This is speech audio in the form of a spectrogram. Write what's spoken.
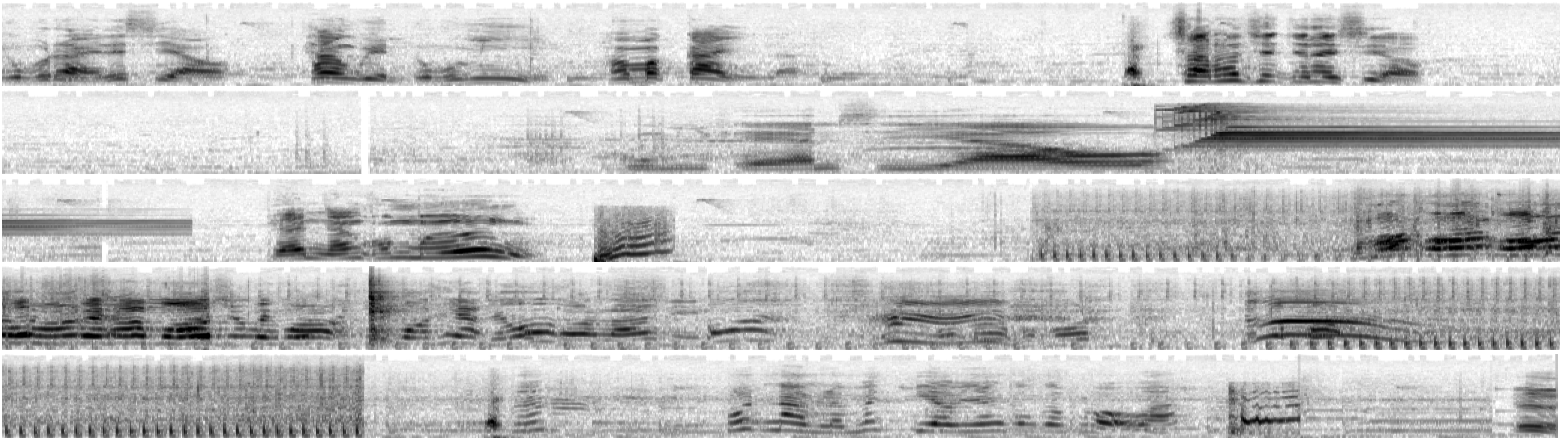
ก็บ่ได้เด้อเสียว ทางเว้นก็บ่มีเฮามาใกล้ล่ะชาติเขาจะได้เสียว กูมีแผนเสียว แผนหยังของมึง หมอหมอหมอหมอไปหาหมอจะไปหมอหมอแท้เดี๋ยว นะพดนำ แล้วมันเกี่ยวยังกับกระเพาะวะเออ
